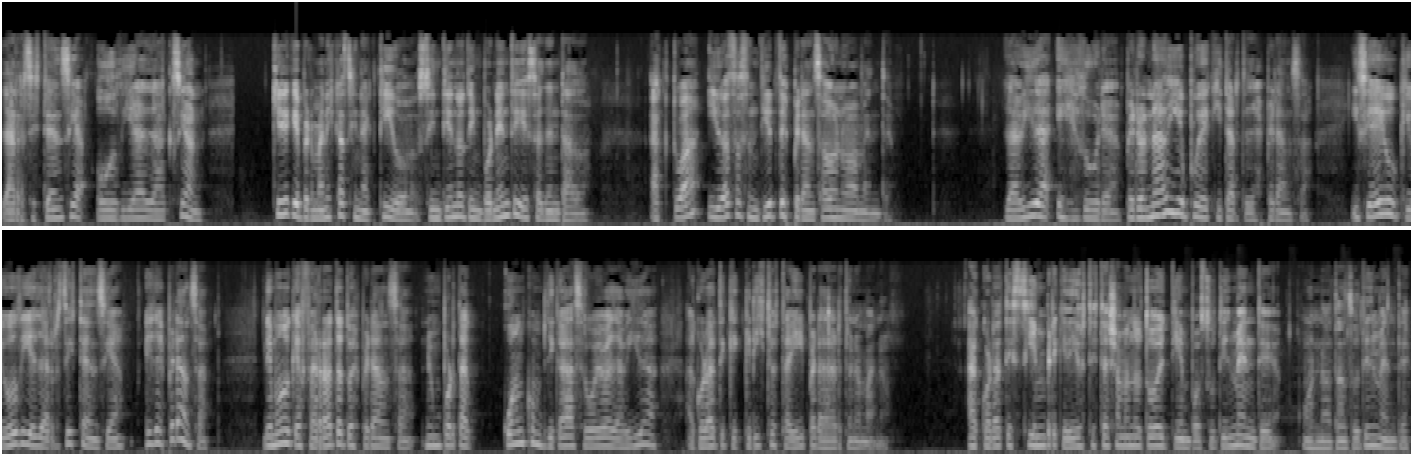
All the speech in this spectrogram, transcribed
La resistencia odia la acción. Quiere que permanezcas inactivo, sintiéndote imponente y desalentado. Actúa y vas a sentirte esperanzado nuevamente. La vida es dura, pero nadie puede quitarte la esperanza. Y si hay algo que odia la resistencia, es la esperanza. De modo que aferrate a tu esperanza, no importa cuán complicada se vuelva la vida, acordate que Cristo está ahí para darte una mano. Acordate siempre que Dios te está llamando todo el tiempo, sutilmente, o no tan sutilmente,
